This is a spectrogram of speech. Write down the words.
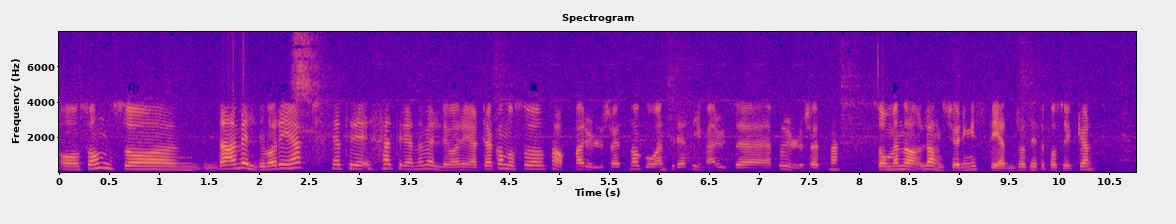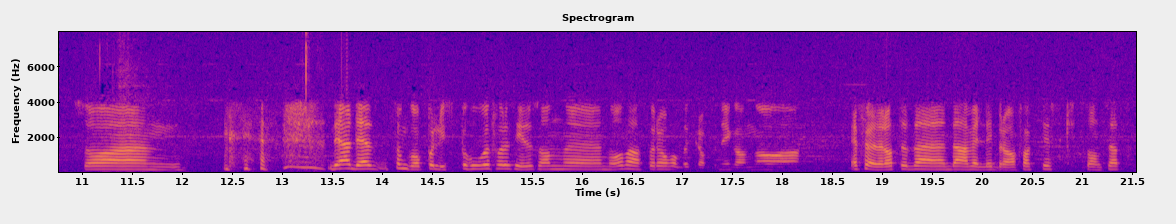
og sånn. Så det er veldig variert. Jeg, tre, jeg trener veldig variert. Jeg kan også ta på meg rulleskøytene og gå en tre timer ute på rulleskøytene. Som en lang- langkjøring istedenfor å sitte på sykkelen. Så eh, det er det som går på lystbehovet, for å si det sånn eh, nå, da, for å holde kroppen i gang. og Jeg føler at det, det er veldig bra, faktisk, sånn sett.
